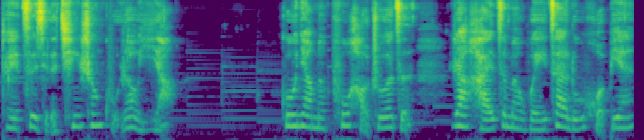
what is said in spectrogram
对自己的亲生骨肉一样。姑娘们铺好桌子，让孩子们围在炉火边，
